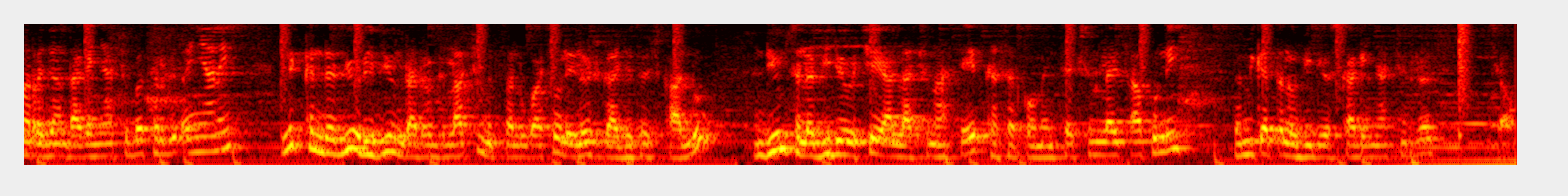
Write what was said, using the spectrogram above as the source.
መረጃ እንዳገኛችሁበት እርግጠኛ ነኝ። ልክ እንደዚሁ review እንዳደርግላችሁ የምትፈልጓቸው ሌሎች gadget ኦች ካሉ እንዲሁም ስለ ቪዲዮዎቼ ያላችሁን አስተያየት ከስር comment section ኡ ላይ ጻፉልኝ። በሚቀጥለው ቪዲዮ እስካገኛችሁ ድረስ ቻው።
